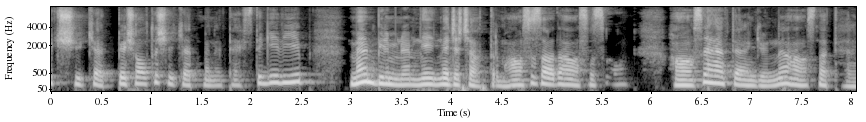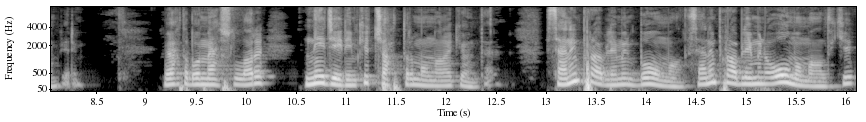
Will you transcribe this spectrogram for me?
3 şirkət, 5-6 şirkət mənə təsdiq edib, mən bilmirəm ne, necə çatdırım, hansı saata hansı salon, hansı həftənin gününə hansına təlim verim. Və yaxud da bu məhsulları necə edeyim ki, çatdırım onlara göndərim. Sənin problemin bu olmalıdır. Sənin problemin olmamalıdır ki,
